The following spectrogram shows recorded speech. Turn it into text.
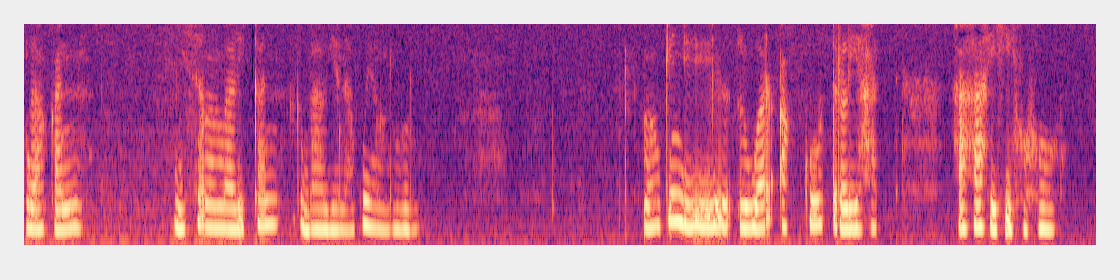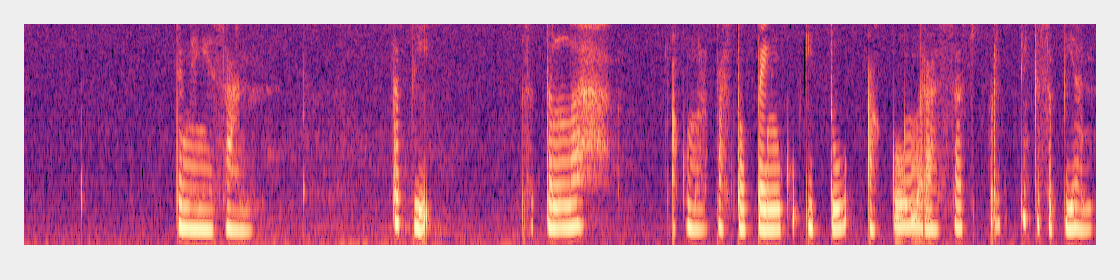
nggak akan bisa membalikan kebahagiaan aku yang dulu. Mungkin di luar aku terlihat hahaha hihihoho cengengesan. Tapi setelah aku melepas topengku itu aku merasa seperti kesepian.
